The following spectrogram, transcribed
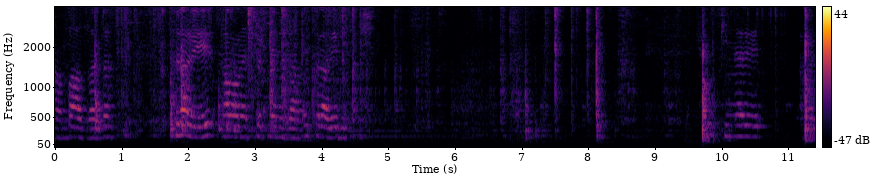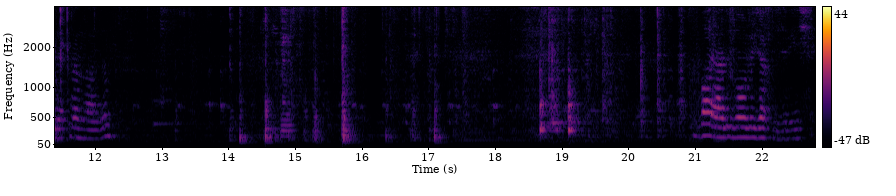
Ama bazıları da klavyeyi tamamen sökmemiz lazım. Klavye bitmiş. Şu pinleri halletmem lazım. Bayağı bir zorlayacak bizi bir iş.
